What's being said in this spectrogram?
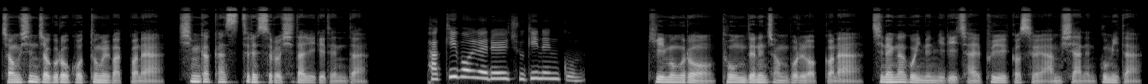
정신적으로 고통을 받거나 심각한 스트레스로 시달리게 된다. 바퀴벌레를 죽이는 꿈. 길몽으로 도움되는 정보를 얻거나 진행하고 있는 일이 잘 풀릴 것을 암시하는 꿈이다.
